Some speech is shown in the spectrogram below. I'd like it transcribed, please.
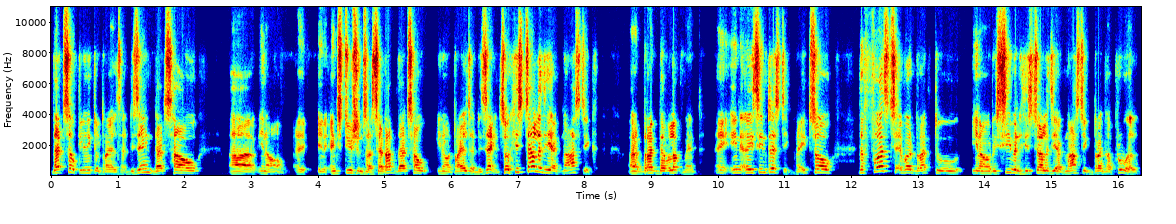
that's how clinical trials are designed that's how uh, you know, uh, institutions are set up. That's how, you know, trials are designed. So histology agnostic uh, drug development uh, in, is interesting, right? So the first ever drug to, you know, receive an histology agnostic drug approval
